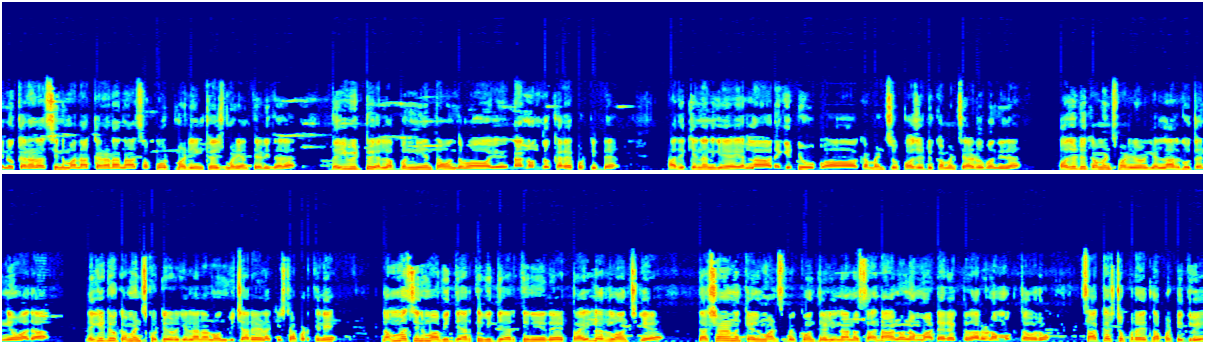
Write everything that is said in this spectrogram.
ಏನು ಕನ್ನಡ ಸಿನಿಮಾನ ಕನ್ನಡನ ಸಪೋರ್ಟ್ ಮಾಡಿ ಎಂಕರೇಜ್ ಮಾಡಿ ಅಂತ ಹೇಳಿದ್ದಾರೆ. ದಯವಿಟ್ಟು ಎಲ್ಲ ಬನ್ನಿ ಅಂತ ಒಂದು ನಾನೊಂದು ಕರೆ ಕೊಟ್ಟಿದ್ದೆ. ಅದಕ್ಕೆ ನನಗೆ ಎಲ್ಲ ನೆಗೆಟಿವ್ ಕಮೆಂಟ್ಸ್ ಪಾಸಿಟಿವ್ ಕಮೆಂಟ್ಸ್ ಎರಡೂ ಬಂದಿದೆ. ಪಾಸಿಟಿವ್ ಕಮೆಂಟ್ಸ್ ಮಾಡಿರೋರಿಗೆ ಎಲ್ಲರಿಗೂ ಧನ್ಯವಾದ. ನೆಗೆಟಿವ್ ಕಮೆಂಟ್ಸ್ ಕೊಟ್ಟಿರೋರಿಗೆಲ್ಲ ನಾನು ಒಂದು ವಿಚಾರ ಹೇಳಕ್ ಇಷ್ಟಪಡ್ತೀನಿ. ನಮ್ಮ ಸಿನಿಮಾ ವಿದ್ಯಾರ್ಥಿ, ವಿದ್ಯಾರ್ಥಿನಿಯರೇ ಟ್ರೈಲರ್ ಲಾಂಚ್ಗೆ ದರ್ಶನ ಕೈಲಿ ಮಾಡಿಸ್ಬೇಕು ಅಂತೇಳಿ ನಾನು ಸಹ ನಾನು ನಮ್ಮ ಡೈರೆಕ್ಟರ್ ಅರುಣ ಮುಕ್ತ ಅವರು ಸಾಕಷ್ಟು ಪ್ರಯತ್ನ ಪಟ್ಟಿದ್ವಿ.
